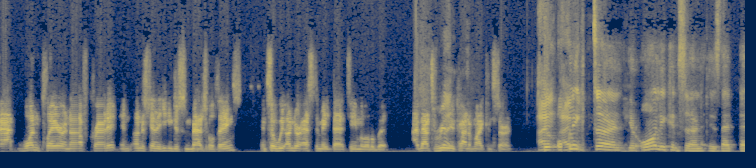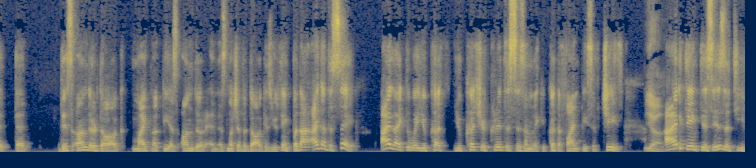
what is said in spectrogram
that one player enough credit and understand that he can do some magical things. And so we underestimate that team a little bit. And that's really Right. kind of my concern. I, Your only would- concern, your only concern is that that that this underdog might not be as under and as much of a dog as you think. But I, I got to say, I like the way you cut you cut your criticism like you cut a fine piece of cheese. yeah. I think this is a team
